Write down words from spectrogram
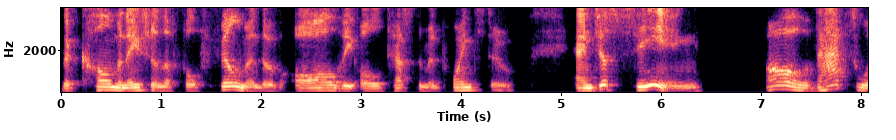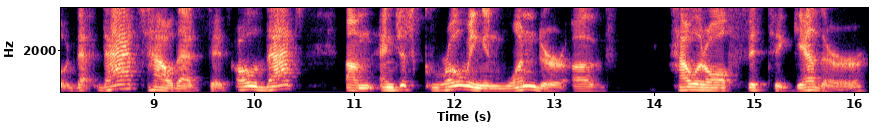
the culmination, the fulfillment of all the Old Testament points to. And just seeing, oh, that's what that that's how that fits. Oh, that's um, and just growing in wonder of how it all fit together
